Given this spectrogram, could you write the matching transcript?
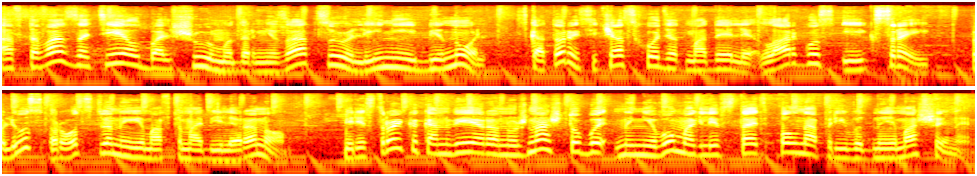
АвтоВАЗ затеял большую модернизацию линии B0, с которой сейчас ходят модели Largus и X-Ray, плюс родственные им автомобили Renault. Перестройка конвейера нужна, чтобы на него могли встать полноприводные машины.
